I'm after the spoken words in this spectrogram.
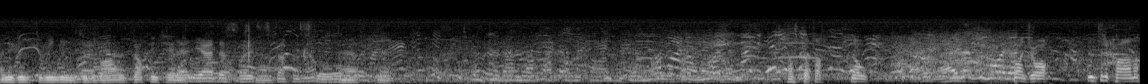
And against the wind into the ball, dropping to it. Ja, das war jetzt Sachen slow. Yeah, yeah. That's better. No. Come on, Joe. Into the corner.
